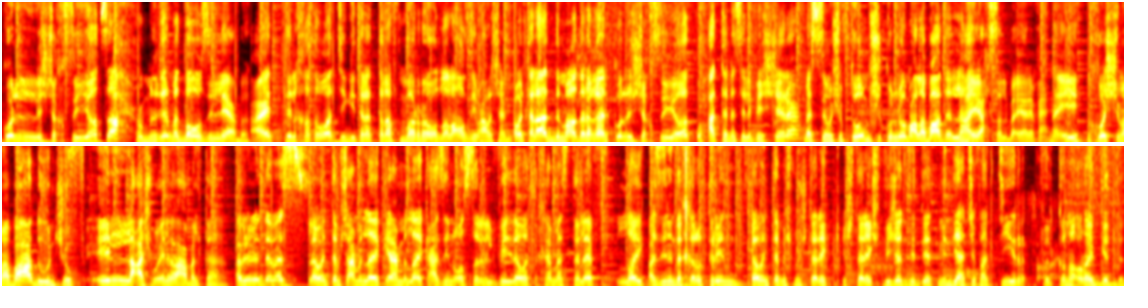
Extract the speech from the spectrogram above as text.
كل الشخصيات صح ومن غير ما تبوظ اللعبة. عدت الخطوات يجي 3000 مرة والله العظيم علشان قلت على قد ما أقدر اغير كل الشخصيات وحتى الناس اللي في الشارع بس ما شفتهمش كلهم على بعض إيه اللي هيحصل بقى. يعني فاحنا إيه نخش مع بعض ونشوف إيه العشوائية اللي أنا عملتها. قبل ما نبدأ بس لو أنت مش عامل like اعمل like. عايزين نوصل الفيديو دوت ل 5000 like. عايزين ندخله ترند. لو أنت مش مشترك اشترك. في فيديوهات فيديوهات من دي هتشوفها كتير في القناة قريب جدا.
